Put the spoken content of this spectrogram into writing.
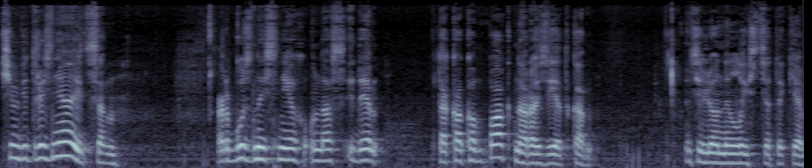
Чим відрізняється? Арбузний сніг у нас іде така компактна розетка. Зелене листя таке,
